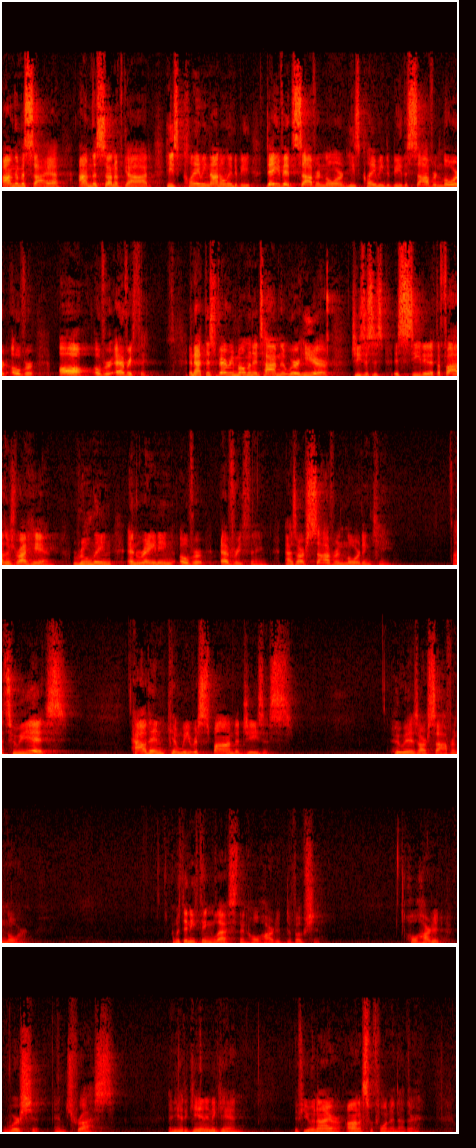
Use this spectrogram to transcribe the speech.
I'm the Messiah. I'm the Son of God. He's claiming not only to be David's sovereign Lord, he's claiming to be the sovereign Lord over all, over everything. And at this very moment in time that we're here, Jesus is, is seated at the Father's right hand, ruling and reigning over everything as our sovereign Lord and King. That's who He is. How then can we respond to Jesus, who is our sovereign Lord, with anything less than wholehearted devotion, wholehearted worship and trust? And yet, again and again, if you and I are honest with one another,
